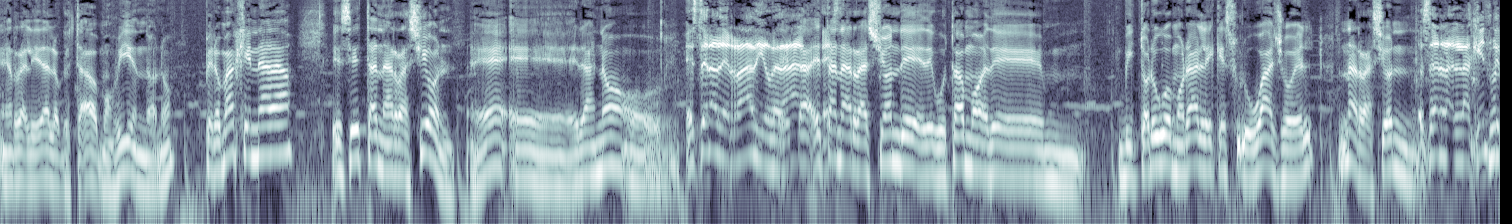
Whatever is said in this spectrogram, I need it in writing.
en realidad lo que estábamos viendo, ¿no? Pero más que nada es esta narración, ¿eh? eh ¿Eras no? Esta era de radio, ¿verdad? Esta, narración de, de Gustavo, de... Víctor Hugo Morales, que es uruguayo él, narración. O sea, la, gente,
